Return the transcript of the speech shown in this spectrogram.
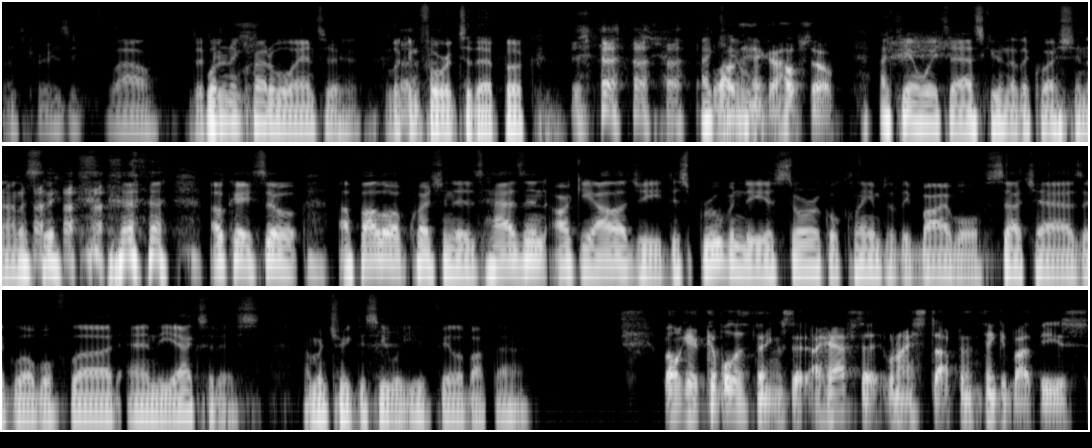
That's crazy. Wow. If What you- an incredible answer. Looking forward to that book. I can't heck, I hope so. I can't wait to ask you another question, honestly. okay, so a follow up question is Hasn't archaeology disproven the historical claims of the Bible, such as a global flood and the Exodus? I'm intrigued to see what you feel about that. Well, okay, a couple of things that I have to, when I stop and think about these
